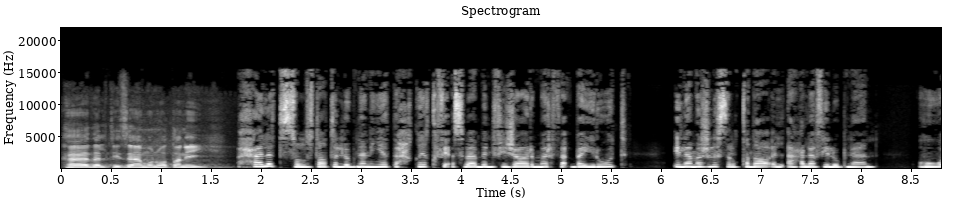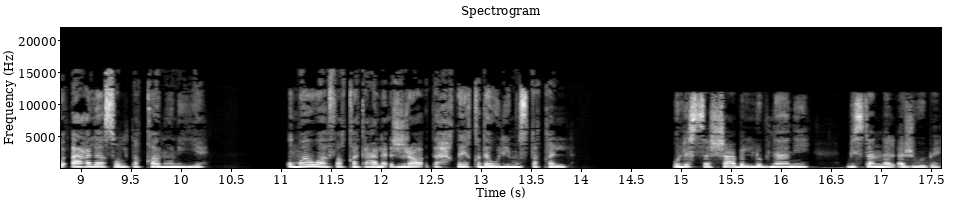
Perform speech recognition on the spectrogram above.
هذا التزام وطني. حالت السلطات اللبنانية تحقيق في أسباب انفجار مرفأ بيروت إلى مجلس القضاء الأعلى في لبنان. وهو أعلى سلطة قانونية. وما وافقت على إجراء تحقيق دولي مستقل. ولسه الشعب اللبناني بيستنى الأجوبة.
